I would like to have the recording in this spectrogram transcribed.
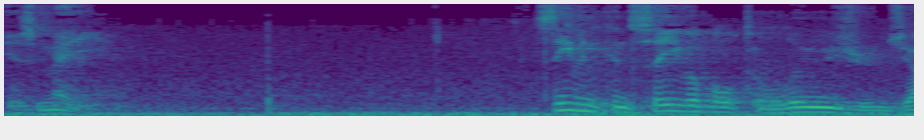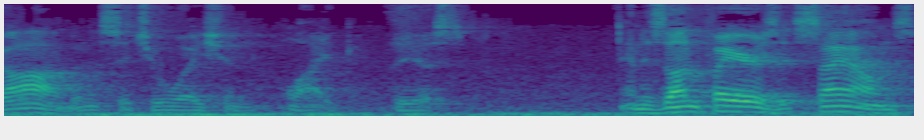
is me. It's even conceivable to lose your job in a situation like this. And as unfair as it sounds,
